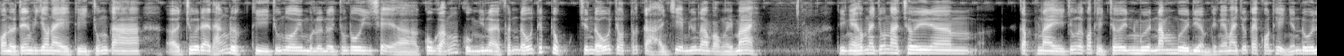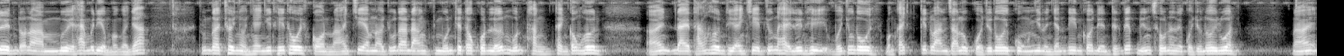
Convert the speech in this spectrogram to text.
còn ở trên video này thì chúng ta uh, chưa đại thắng được thì chúng tôi một lần nữa chúng tôi sẽ uh, cố gắng cùng như là phấn đấu tiếp tục chiến đấu cho tất cả anh chị em chúng ta vào ngày mai. Thì ngày hôm nay chúng ta chơi uh, cặp này chúng ta có thể chơi 10 5 10 điểm thì ngày mai chúng ta có thể nhân đôi lên đó là 10 20 điểm mọi người nhé chúng ta chơi nhỏ nhẹ như thế thôi còn anh chị em nào chúng ta đang muốn chơi theo quân lớn muốn thành thành công hơn Đấy, đại thắng hơn thì anh chị em chúng ta hãy liên hệ với chúng tôi bằng cách kết bạn zalo của chúng tôi cũng như là nhắn tin gọi điện trực tiếp đến số điện thoại của chúng tôi luôn đấy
